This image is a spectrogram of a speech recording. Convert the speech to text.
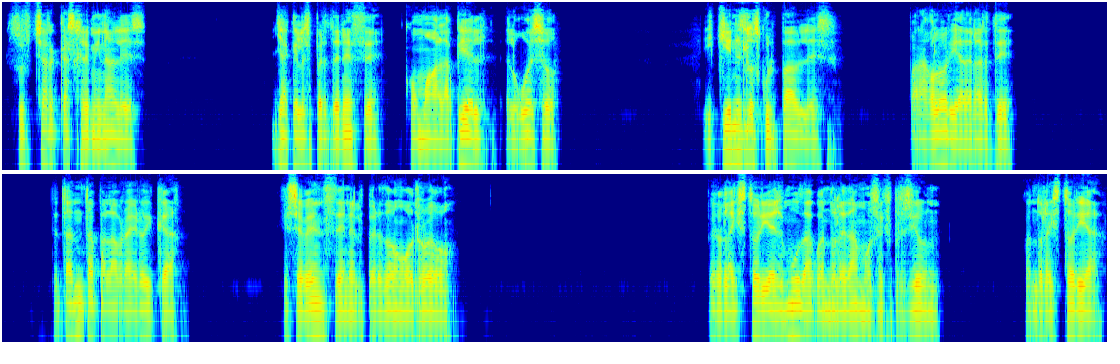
sus charcas germinales, ya que les pertenece, como a la piel, el hueso, y quiénes los culpables, para gloria del arte, de tanta palabra heroica que se vence en el perdón o el ruego. Pero la historia es muda cuando le damos expresión, cuando la historia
